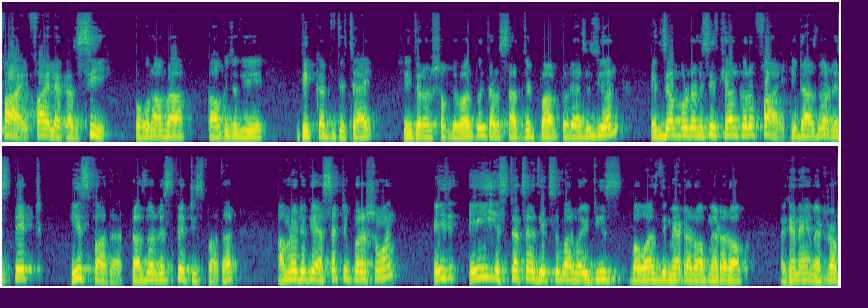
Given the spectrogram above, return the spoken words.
ফাই ফাই লেখা সি কখনো আমরা কাউকে যদি ধিক্কার দিতে চাই, সেই ধরনের শব্দ ব্যবহার করি তাহলে সাবজেক্ট ভার্ব তোর অ্যাজ ইউজুয়াল এক্সাম্পলটা নিশ্চিত খেয়াল করো ফাই he does not respect his father does not respect his father আমরা এটাকে অ্যাসার্টিভ করার সময় এই এই স্ট্রাকচারে দেখতে পারব ইট ইজ বা was the matter of matter of এখানে matter of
